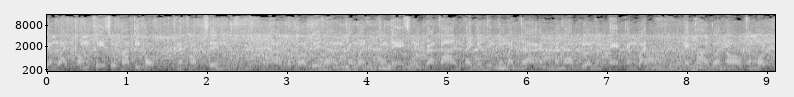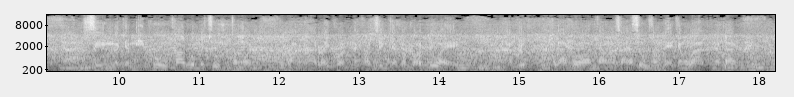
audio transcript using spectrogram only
จังหวัดของเขตสุขภาพที่ 6 นะครับ ซึ่งประกอบด้วยทางจังหวัดตั้งแต่สมุทรปราการไปจนถึงจังหวัดตราดนะครับรวมทั้ง8จังหวัดในภาคตะวันออกทั้งหมด ซึ่งก็จะมีผู้เข้าร่วมประชุมทั้งหมดกว่า500 คนนะครับ ซึ่งจะประกอบด้วยอ่าบุคลากรทางสาธารณสุขทั้ง8จังหวัดนะครับอ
